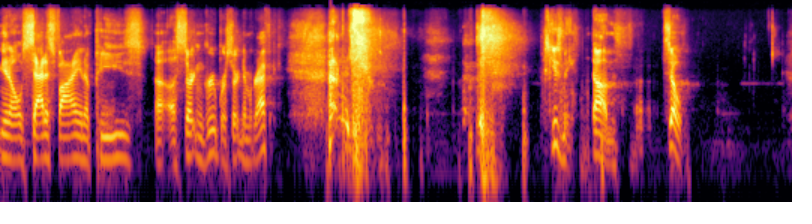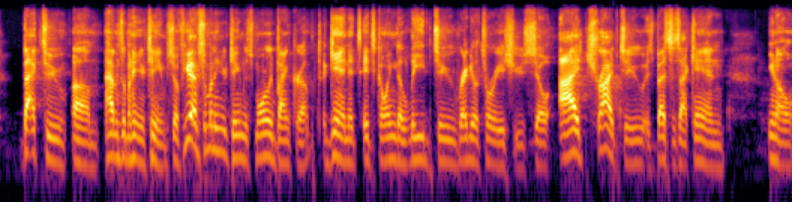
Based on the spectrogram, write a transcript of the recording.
you know satisfy and appease a, a certain group or certain demographic excuse me um, so back to um, having someone in your team. So if you have someone in your team that's morally bankrupt, again, it's it's going to lead to regulatory issues. So I try to, as best as I can, you know,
